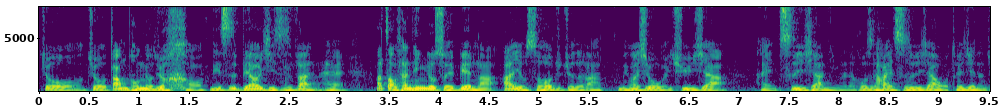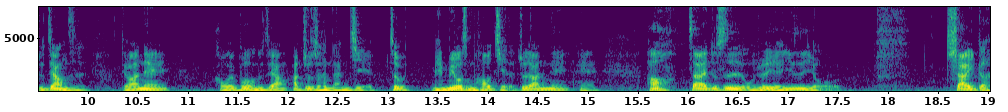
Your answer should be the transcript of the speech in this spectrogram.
就就当朋友就好，没事不要一起吃饭。嘿，啊，早餐厅就随便啦。啊，有时候就觉得啊，没关系，我委屈一下，嘿，吃一下你们的，或者他也吃一下我推荐的，就这样子。对吧？呢，口味不同就这样啊，就是很难解，这也没有什么好解的，就这样呢。嘿，好，再来就是我觉得也一直有下一个，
